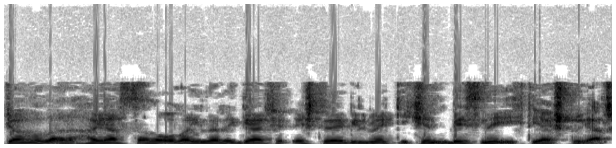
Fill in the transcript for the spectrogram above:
canlılar hayatsal olayları gerçekleştirebilmek için besine ihtiyaç duyar.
